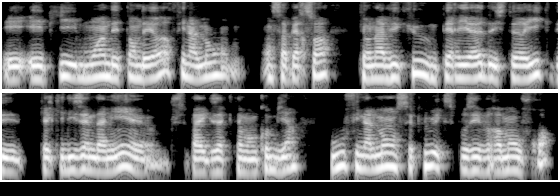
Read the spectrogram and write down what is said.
Et, et, puis, moins des temps dehors, finalement, on s'aperçoit qu'on a vécu une période historique de quelques dizaines d'années, euh, je sais pas exactement combien, où finalement, on s'est plus exposé vraiment au froid.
